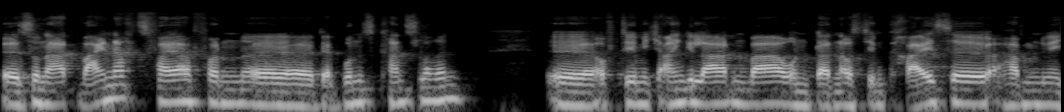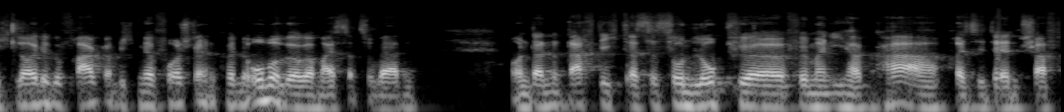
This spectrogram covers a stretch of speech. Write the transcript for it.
äh, so eine Art Weihnachtsfeier von äh, der Bundeskanzlerin äh, auf dem ich eingeladen war. Und dann aus dem Kreise haben mich Leute gefragt, ob ich mir vorstellen könnte, Oberbürgermeister zu werden. Und dann dachte ich, das ist so ein Lob für, für mein IHK-Präsidentschaft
